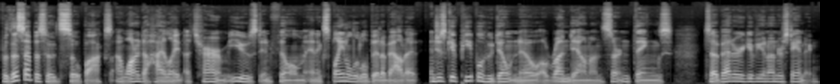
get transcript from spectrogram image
For this episode's soapbox, I wanted to highlight a term used in film and explain a little bit about it, and just give people who don't know a rundown on certain things to better give you an understanding.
